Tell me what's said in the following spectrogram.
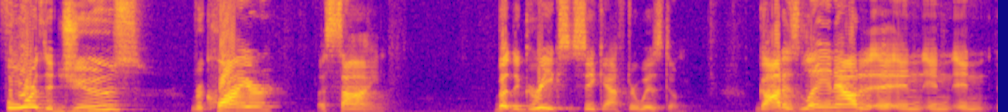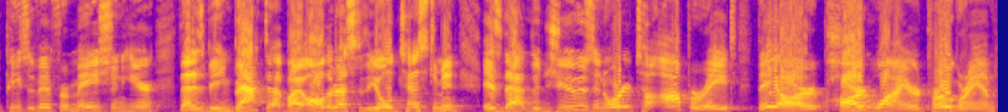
For the Jews require a sign, but the Greeks seek after wisdom. God is laying out a, piece of information here that is being backed up by all the rest of the Old Testament is that the Jews, in order to operate, they are hardwired, programmed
